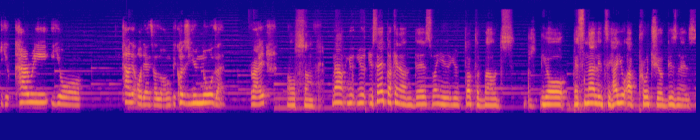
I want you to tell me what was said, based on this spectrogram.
you carry your target audience along because you know that right awesome now you you, you started talking on this when you you talked about your personality, how you approach your business,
